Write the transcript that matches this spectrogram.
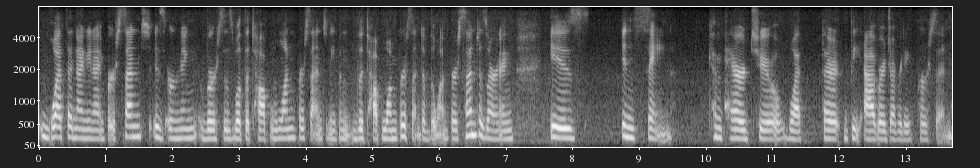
what the 99% is earning versus what the top 1% and even the top 1% of the 1% is earning is insane compared to what the, the average everyday person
